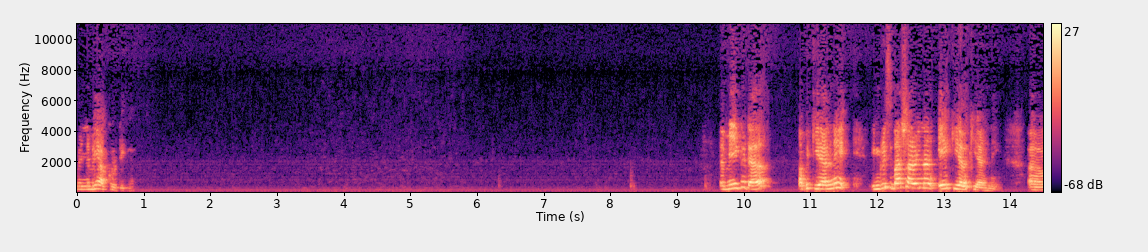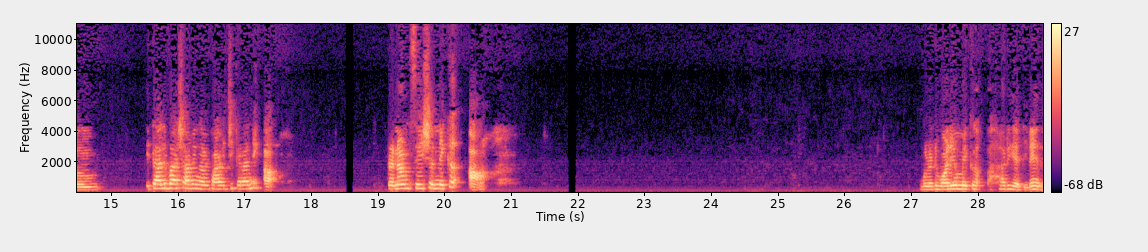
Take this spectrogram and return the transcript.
මෙන්න මේ අකුරු ටික. මේකට අපි කියන්නේ ඉංග්‍රීසි භාෂාවෙන් නම් ඒ කියලා කියන්නේ. Um, ඉතාලි භාෂාවෙන් අපි පාවිච්චි කරන්නේ ආ ප්‍රනවන්සේෂන් එක ආ ගොලට වොලියම් එක හරි ඇති නේද?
